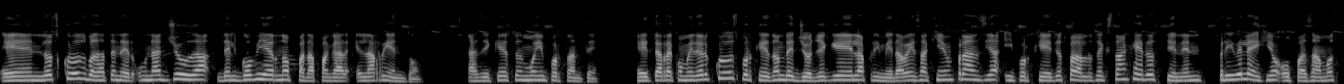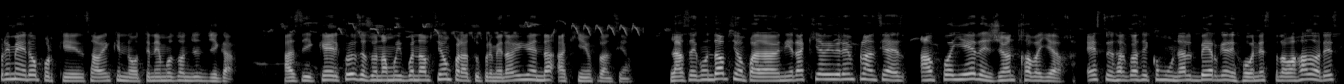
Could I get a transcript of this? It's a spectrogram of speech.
En los CRUZ vas a tener una ayuda del gobierno para pagar el arriendo. Así que esto es muy importante. Eh, te recomiendo el Cruz porque es donde yo llegué la primera vez aquí en Francia y porque ellos para los extranjeros tienen privilegio o pasamos primero porque saben que no tenemos dónde llegar. Así que el Cruz es una muy buena opción para tu primera vivienda aquí en Francia. La segunda opción para venir aquí a vivir en Francia es un foyer de jeunes travailleurs. Esto es algo así como un albergue de jóvenes trabajadores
